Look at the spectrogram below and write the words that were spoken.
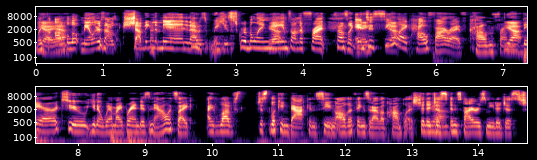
like yeah, the yeah. envelope mailers. And I was like shoving them in and I was scribbling yeah. names on the front. Sounds like And me. to see like how far I've come from there to, you know, where my brand is now, it's like, I love just looking back and seeing all the things that I've accomplished. And it just inspires me to just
